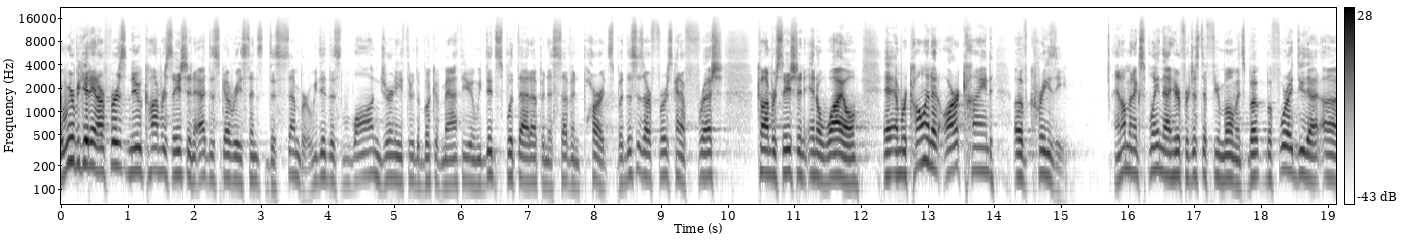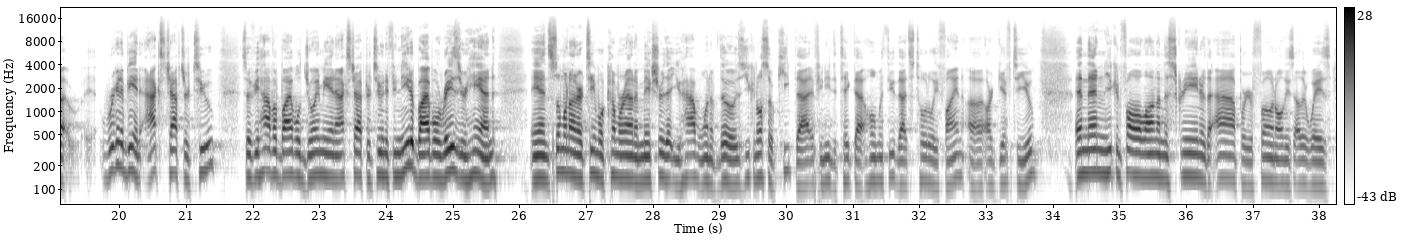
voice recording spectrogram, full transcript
We were beginning our first new conversation at Discovery since December. We did this long journey through the book of Matthew, and we did split that up into seven parts. But this is our first kind of fresh conversation in a while, and we're calling it Our Kind of Crazy. And I'm going to explain that here for just a few moments. But before I do that, uh, we're going to be in Acts chapter 2. So if you have a Bible, join me in Acts chapter 2. And if you need a Bible, raise your hand and someone on our team will come around and make sure that you have one of those. You can also keep that if you need to take that home with you. That's totally fine, uh, our gift to you. And then you can follow along on the screen or the app or your phone, all these other ways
